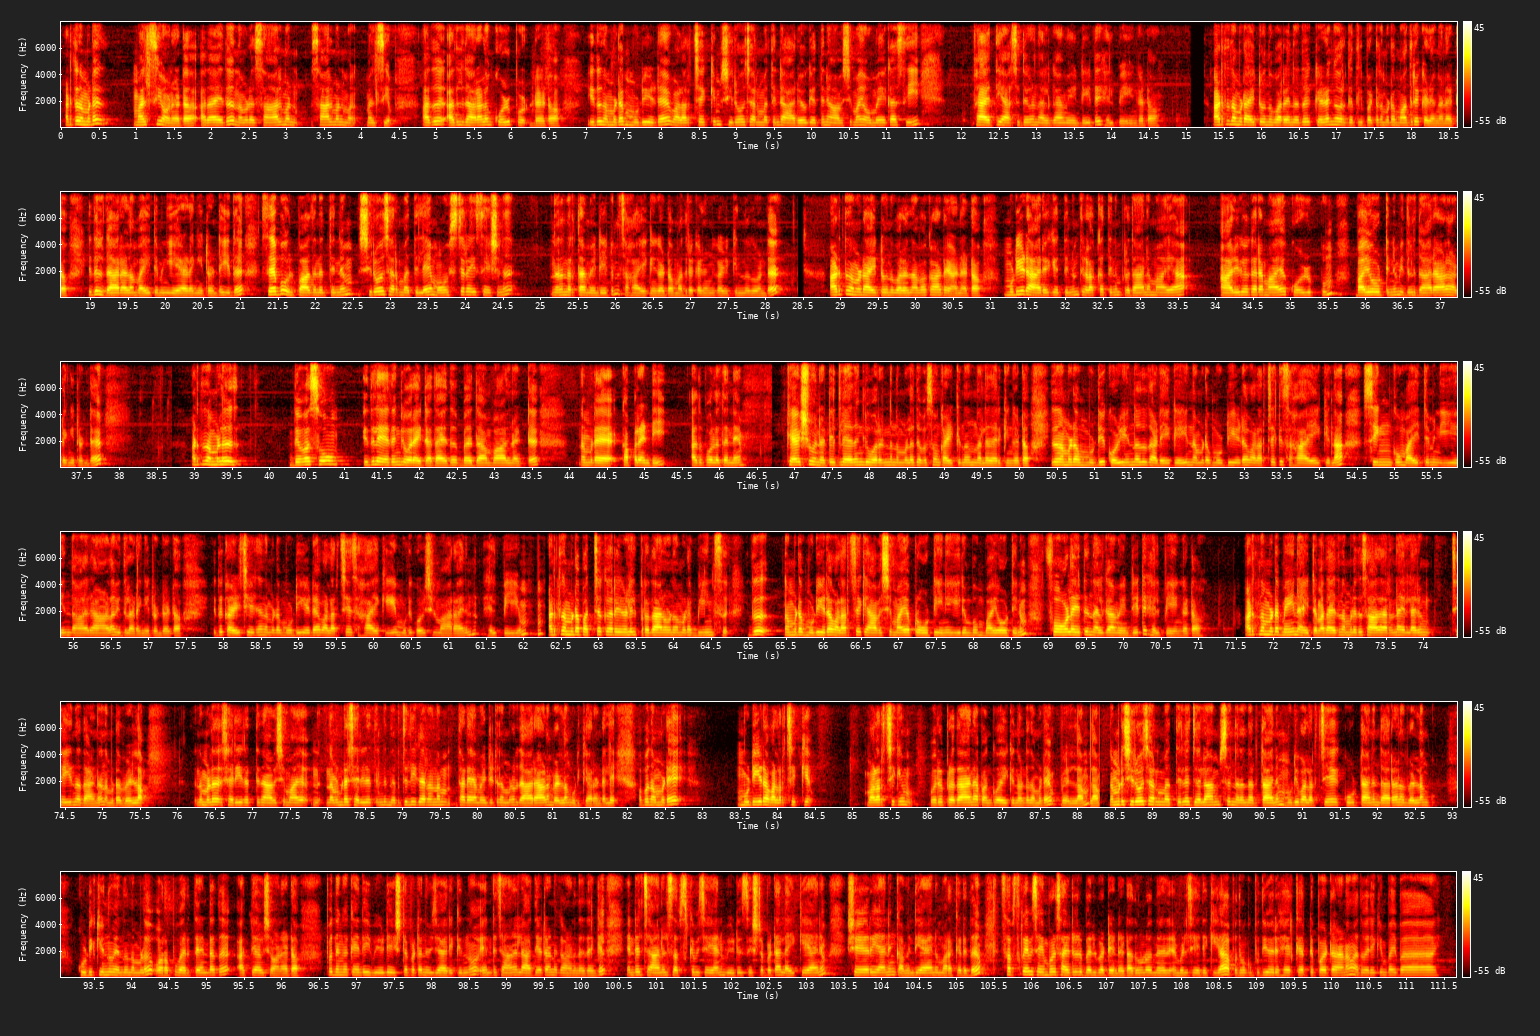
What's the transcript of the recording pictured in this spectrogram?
അടുത്ത നമ്മുടെ മത്സ്യമാണ് കേട്ടോ. അതായത് നമ്മുടെ സാൽമൺ സാൽമൺ മത്സ്യം. അത് അതിൽ ധാരാളം കൊഴുപ്പുണ്ട് കേട്ടോ. ഇത് നമ്മുടെ മുടിയുടെ വളർച്ചയ്ക്കും ശിരോചർമ്മത്തിന്റെ ആരോഗ്യത്തിനും ആവശ്യമായ ഒമേഗ സി ഫാറ്റി ആസിഡുകൾ നൽകാൻ വേണ്ടിയിട്ട് ഹെൽപ്പ് ചെയ്യും കേട്ടോ. അടുത്ത നമ്മുടെ ഐറ്റം എന്ന് പറയുന്നത് കിഴങ്ങ് വർഗത്തിൽപ്പെട്ട നമ്മുടെ മധുരക്കിഴങ്ങാണ് കേട്ടോ. ഇതിൽ ധാരാളം വൈറ്റമിൻ എ അടങ്ങിയിട്ടുണ്ട്. ഇത് സെബ ഉൽപ്പാദനത്തിനും ശിരോചർമ്മത്തിലെ മോയ്സ്ചറൈസേഷന് നിലനിർത്താൻ വേണ്ടിയിട്ടും സഹായിക്കും കേട്ടോ. മധുരക്കിഴങ്ങ് കഴിക്കുന്നതുകൊണ്ട്. അടുത്ത നമ്മുടെ ഐറ്റം എന്ന് പറയുന്നത് അവകാടയാണ് കേട്ടോ. മുടിയുടെ ആരോഗ്യത്തിനും തിളക്കത്തിനും പ്രധാനമായ ആരോഗ്യകരമായ കൊഴുപ്പും ബയോട്ടിനും ഇതിൽ ധാരാളം അടങ്ങിയിട്ടുണ്ട്. അടുത്ത് നമ്മൾ ദിവസവും ഇതിലേതെങ്കിലും ഒരു ഐറ്റം അതായത് ബദാം വാൾനട്ട് നമ്മുടെ കപ്പലണ്ടി അതുപോലെ തന്നെ കാഷ്യൂ നട്ട് ഇതിലേതെങ്കിലും ഒരെണ്ണം നമ്മൾ ദിവസവും കഴിക്കുന്നത് നല്ലതായിരിക്കും കേട്ടോ. ഇത് നമ്മുടെ മുടി കൊഴിയുന്നത് തടയുകയും നമ്മുടെ മുടിയുടെ വളർച്ചയ്ക്ക് സഹായിക്കുന്ന സിങ്കും വൈറ്റമിൻ ഇയും ധാരാളം ഇതിലടങ്ങിയിട്ടുണ്ട് കേട്ടോ. ഇത് കഴിച്ചു കഴിഞ്ഞാൽ നമ്മുടെ മുടിയുടെ വളർച്ചയെ സഹായിക്കുകയും മുടി കൊഴിച്ചിൽ മാറാനും ഹെൽപ്പ് ചെയ്യും. അടുത്ത് നമ്മുടെ പച്ചക്കറികളിൽ പ്രധാനമാണ് നമ്മുടെ ബീൻസ്. ഇത് നമ്മുടെ മുടിയുടെ വളർച്ചയ്ക്ക് ആവശ്യമായ പ്രോട്ടീനും ഇരുമ്പും ബയോട്ടിനും ഫോളേറ്റും നൽകാൻ വേണ്ടിയിട്ട് ഹെൽപ്പ് ചെയ്യും കേട്ടോ. അടുത്ത് നമ്മുടെ മെയിൻ ഐറ്റം അതായത് നമ്മളിത് സാധാരണ എല്ലാവരും ചെയ്യുന്നതാണ് നമ്മുടെ വെള്ളം. നമ്മൾ ശരീരത്തിന് ആവശ്യമായ നമ്മുടെ ശരീരത്തിന്റെ നിർജലീകരണം തടയാൻ വേണ്ടിയിട്ട് നമ്മൾ ധാരാളം വെള്ളം കുടിക്കാറുണ്ട് അല്ലേ? അപ്പോൾ നമ്മുടെ മുടിയുടെ വളർച്ചയ്ക്ക് വളർച്ചയ്ക്കും ഒരു പ്രധാന പങ്ക് വഹിക്കുന്നുണ്ട് നമ്മുടെ വെള്ളം. നമ്മുടെ ശിരോചർമ്മത്തിൽ ജലാംശം നിലനിർത്താനും മുടി വളർച്ചയെ കൂട്ടാനും ധാരാളം വെള്ളം കുടിക്കുന്നു എന്ന് നമ്മൾ ഉറപ്പ് വരുത്തേണ്ടത് അത്യാവശ്യമാണ് കേട്ടോ. അപ്പോൾ നിങ്ങൾക്ക് എന്റെ ഈ വീഡിയോ ഇഷ്ടപ്പെട്ടെന്ന് വിചാരിക്കുന്നു. എന്റെ ചാനൽ ആദ്യമായിട്ടാണ് കാണുന്നതെങ്കിൽ എന്റെ ചാനൽ സബ്സ്ക്രൈബ് ചെയ്യാനും വീഡിയോസ് ഇഷ്ടപ്പെട്ടാൽ ലൈക്ക് ചെയ്യാനും ഷെയർ ചെയ്യാനും കമന്റ് ചെയ്യാനും മറക്കരുത്. സബ്സ്ക്രൈബ് ചെയ്യുമ്പോൾ സൈഡിൽ ബെൽ ബട്ടൺ ഉണ്ട് കേട്ടോ. അതുകൊണ്ട് ഒന്ന് ചെയ്തിരിക്കുക. അപ്പോൾ നമുക്ക് പുതിയൊരു ഹെയർ കെയർ ടിപ്പായിട്ട് കാണാം. അതുവരേക്കും ബൈ ബൈ.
